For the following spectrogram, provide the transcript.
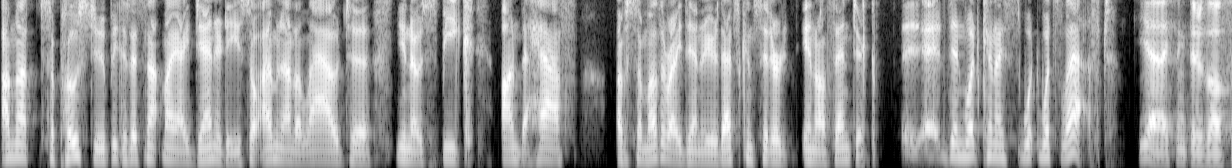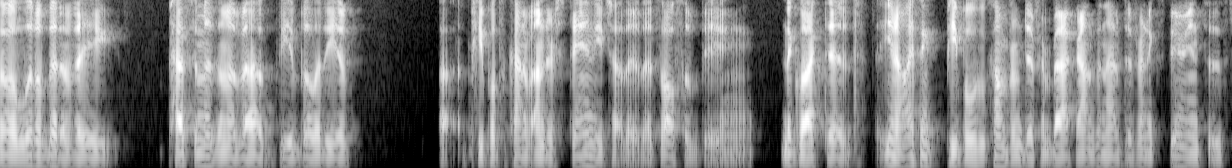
I'm not supposed to because it's not my identity. So I'm not allowed to, you know, speak on behalf of some other identity or that's considered inauthentic. Eh, Then what can I what what's left? Yeah, I think there's also a little bit of a pessimism about the ability of uh, people to kind of understand each other that's also being neglected. You know, I think people who come from different backgrounds and have different experiences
